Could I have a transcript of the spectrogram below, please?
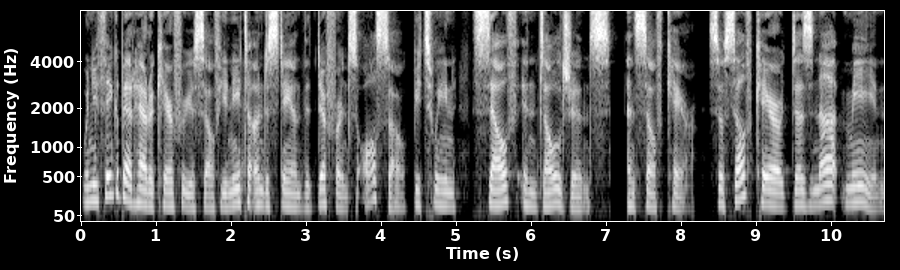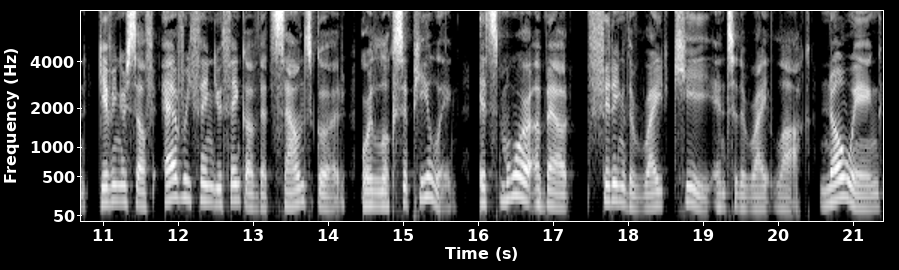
When you think about how to care for yourself, you need to understand the difference also between self indulgence and self care. So self care does not mean giving yourself everything you think of that sounds good or looks appealing. It's more about fitting the right key into the right lock, knowing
